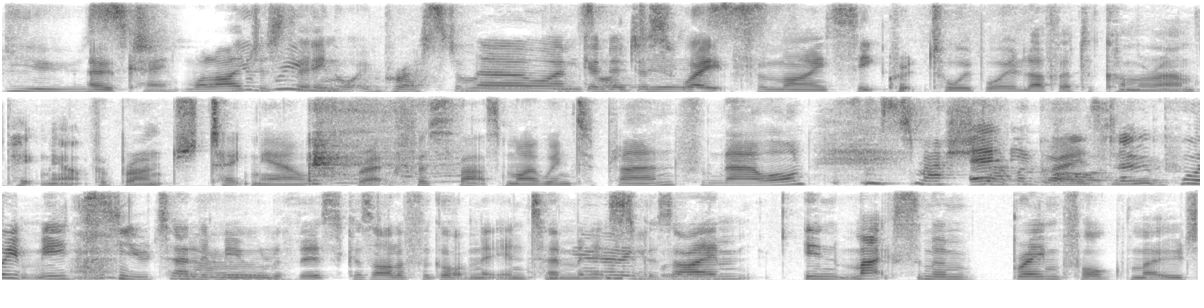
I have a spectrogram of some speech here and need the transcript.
used. Okay. Well, I You're just really think not impressed. You, No, I'm going to just wait for my secret toy boy lover to come around, pick me up for brunch, take me out for breakfast. That's my winter plan from now on. Some smashed Anyways, avocado. no point me you telling me all of this because I'll have forgotten it in ten minutes because. I'm in maximum brain fog mode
